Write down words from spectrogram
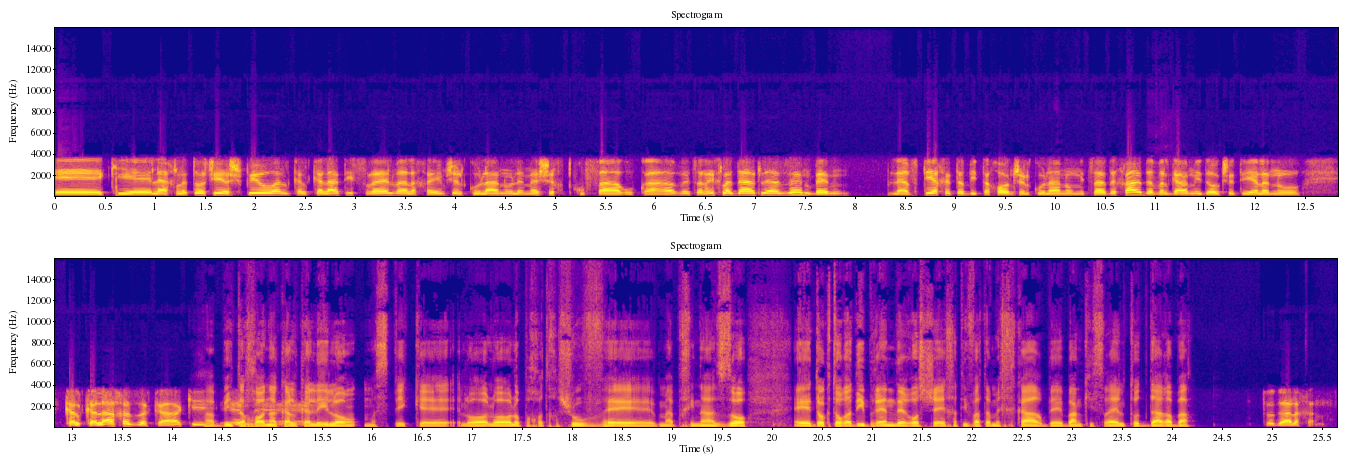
אה, כי אלה החלטות שישפיעו על כלכלת ישראל ועל החיים של כולנו למשך תקופה ארוכה, וצריך לדעת לאזן בין להבטיח את הביטחון של כולנו מצד אחד, אבל גם לדאוג שתהיה לנו כלכלה חזקה, כי... הביטחון אין, הכלכלי לא מספיק, אה, לא, לא, לא פחות חשוב אה, מהבחינה הזו. אה, דוקטור עדי ברנדר, ראש חטיבת המחקר בבנק ישראל, תודה רבה. תודה לכם.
